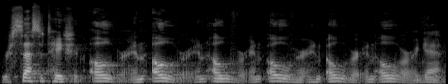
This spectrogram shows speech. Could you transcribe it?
resuscitation over and over and over and over and over and over again.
